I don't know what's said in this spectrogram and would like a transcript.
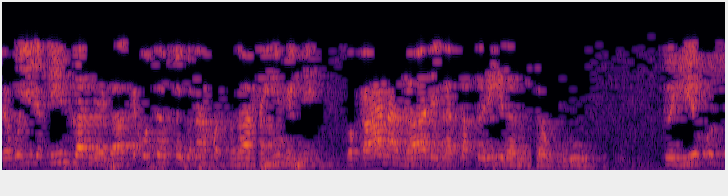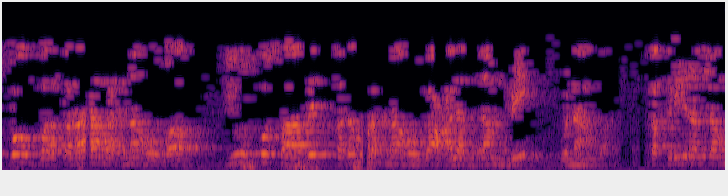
جب وہ یہ یقین کر لے گا کہ اسے اس کے گناہ پر سزا نہیں ملی، تو کانا ذلك تقریرا له۔ تو یہ اس کو برقرار رکھنا ہوگا، یہ اس کو ثابت قدم رکھنا ہوگا الزم گناہ پر۔ تقریر اللہ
